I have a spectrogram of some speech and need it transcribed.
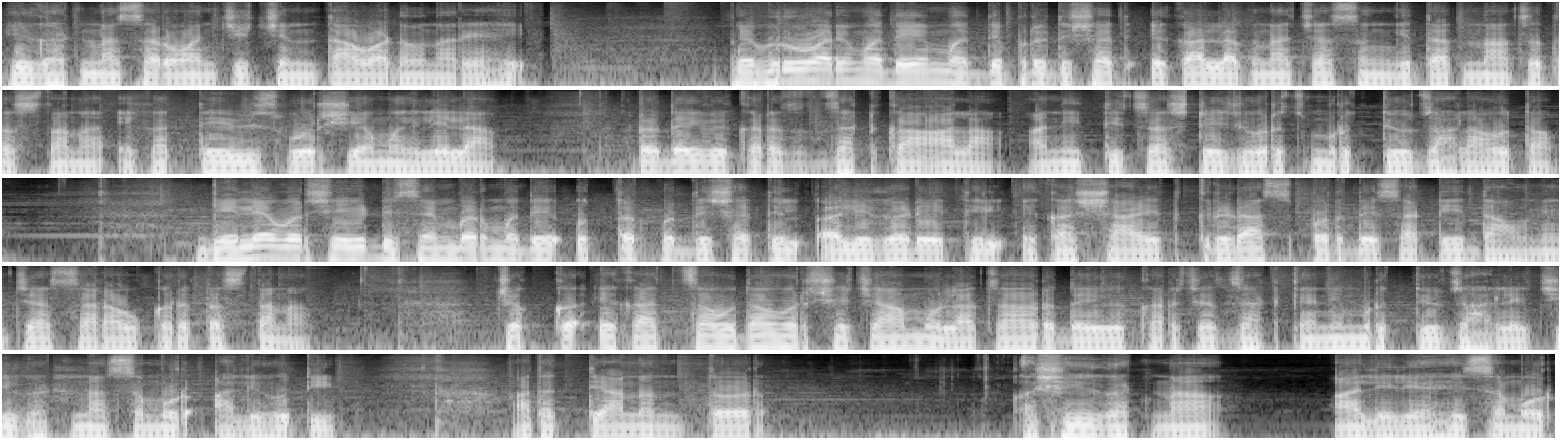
ही घटना सर्वांची चिंता वाढवणारी आहे. फेब्रुवारीमध्ये मध्य प्रदेशात एका लग्नाच्या संगीतात नाचत असताना एका तेवीस वर्षीय महिलेला हृदयविकाराचा झटका आला आणि तिचा स्टेजवरच मृत्यू झाला होता. गेल्या वर्षी डिसेंबरमध्ये उत्तर प्रदेशातील अलीगड येथील एका शाळेत क्रीडा स्पर्धेसाठी धावण्याचा सराव करत असताना चक्क एका चौदा वर्षाच्या मुलाचा हृदयविकाराच्या झटक्याने मृत्यू झाल्याची घटना समोर आली होती. आता त्यानंतर अशी घटना आलेली आहे समोर.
